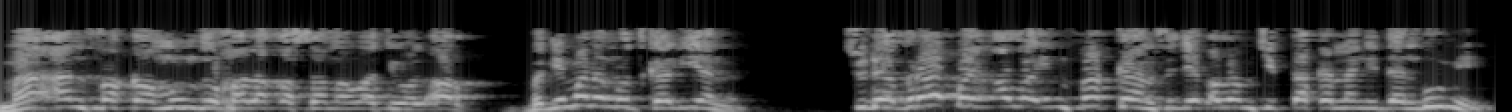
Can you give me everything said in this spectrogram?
ma anfaqa mundu khalaqa samawati wal ard. Bagaimana menurut kalian? Sudah berapa yang Allah infakkan sejak Allah menciptakan langit dan bumi?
